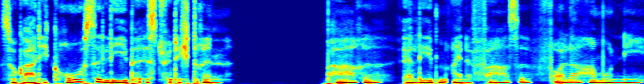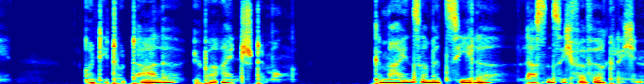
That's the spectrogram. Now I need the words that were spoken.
Sogar die große Liebe ist für dich drin. Paare erleben eine Phase voller Harmonie und die totale Übereinstimmung. Gemeinsame Ziele lassen sich verwirklichen.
